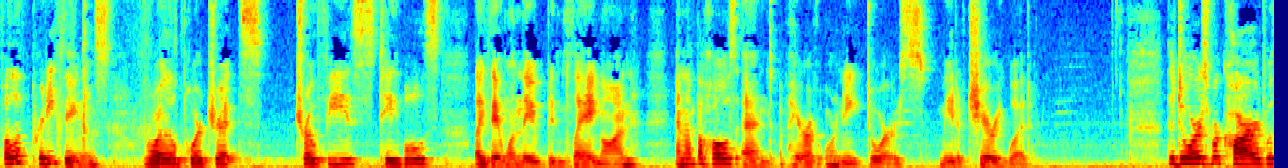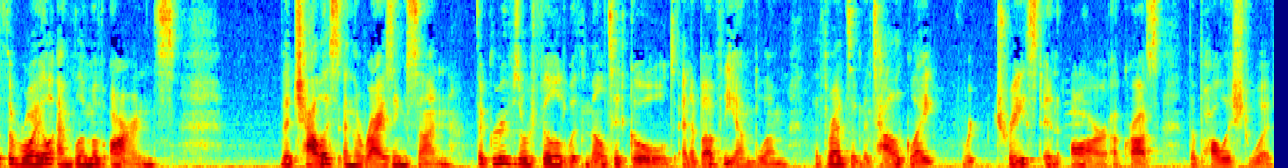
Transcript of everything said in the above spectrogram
full of pretty things royal portraits, trophies, tables, like the one they've been playing on, and at the hall's end, a pair of ornate doors made of cherry wood. The doors were carved with the royal emblem of Arnes, the chalice and the rising sun, the grooves were filled with melted gold, and above the emblem, the threads of metallic light traced an R across the polished wood.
